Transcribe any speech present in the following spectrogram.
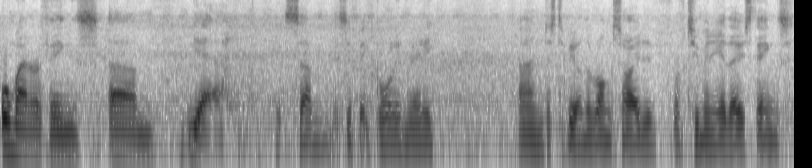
all manner of things. Um, yeah, it's um, it's a bit galling really, and just to be on the wrong side of, of too many of those things,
